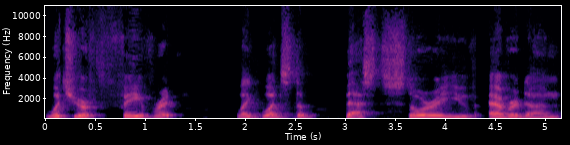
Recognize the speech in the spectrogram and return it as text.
What's your favorite? Like, what's the best story you've ever done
